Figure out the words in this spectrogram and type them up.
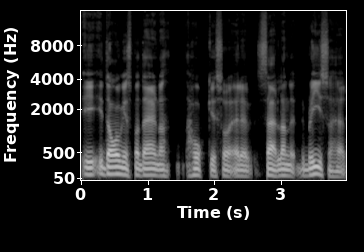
I, I dagens moderna hockey så är det sällan det blir så här.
